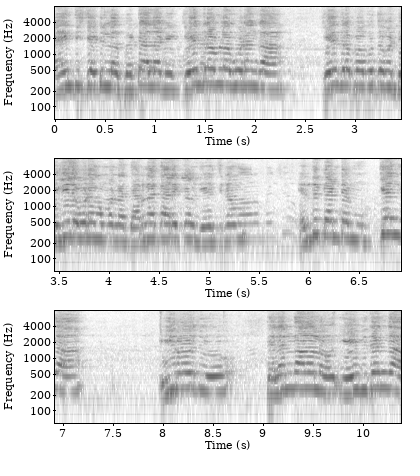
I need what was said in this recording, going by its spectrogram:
నైన్త్ షెడ్యూల్లో పెట్టాలని కేంద్రంలో కూడా కేంద్ర ప్రభుత్వం ఢిల్లీలో కూడా మొన్న ధర్నా కార్యక్రమం చేసినాం. ఎందుకంటే ముఖ్యంగా ఈరోజు తెలంగాణలో ఏ విధంగా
